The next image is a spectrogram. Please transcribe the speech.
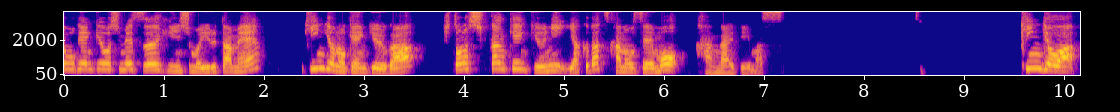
表現形を示す品種もいるため、金魚の研究が人の疾患研究に役立つ可能性も考えています。金魚は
